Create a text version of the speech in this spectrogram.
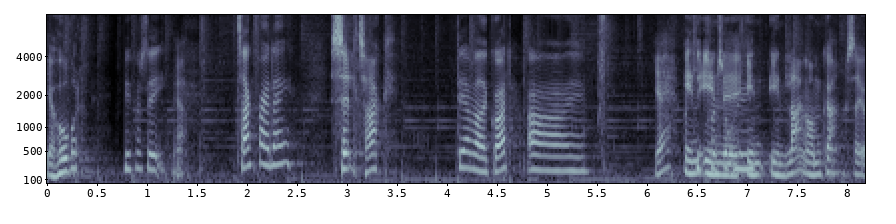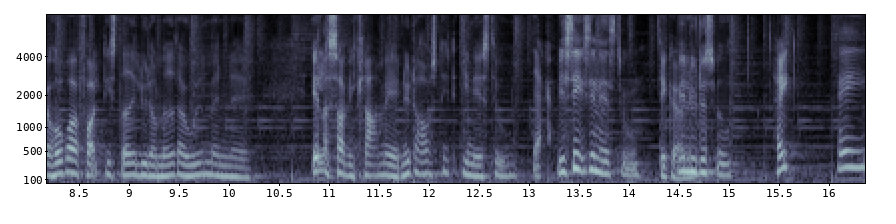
jeg håber det. Vi får se. Ja. Tak for i dag. Selv tak. Det har været godt, og Ja, en, en, øh, en, en lang omgang, så jeg håber, at folk de stadig lytter med derude, men øh, ellers så er vi klar med et nyt afsnit i næste uge. ja, vi ses i næste uge. Det gør Vi vi. lyttes ved. Hej! Hej.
